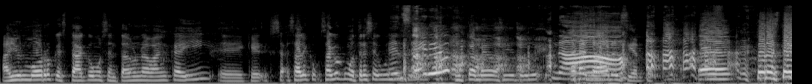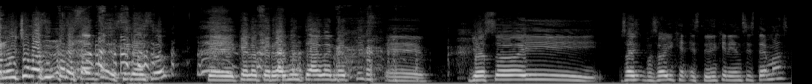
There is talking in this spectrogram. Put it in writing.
Hay un morro que está como sentado en una banca ahí, eh, que sa- sale, salgo como tres segundos. ¿En serio? Un cameo así. segundos. No. no, es cierto. Eh, pero está mucho más interesante decir eso que, que lo que realmente hago en Netflix. Eh, yo soy, soy, pues soy ingen- estudié ingeniería en sistemas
